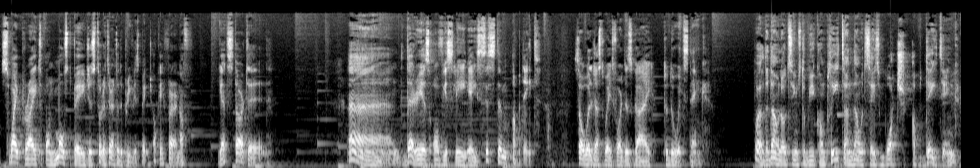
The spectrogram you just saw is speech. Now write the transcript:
Swipe right on most pages to return to the previous page. Okay, fair enough. Get started. And there is obviously a system update. So we'll just wait for this guy to do its thing. Well, the download seems to be complete and now it says watch updating.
